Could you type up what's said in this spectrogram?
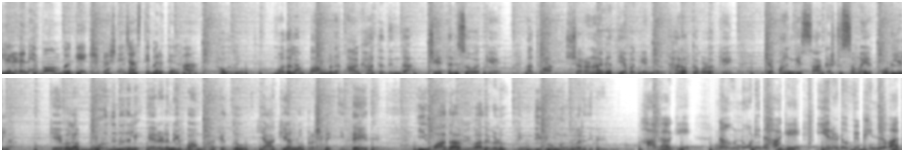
ಎರಡನೇ ಬಾಂಬ್ ಬಗ್ಗೆ ಈ ಪ್ರಶ್ನೆ ಜಾಸ್ತಿ ಬರುತ್ತೆ ಅಲ್ವಾ? ಹೌದು. ಮೊದಲ ಬಾಂಬ್ನ ಆಘಾತದಿಂದ ಚೇತರಿಸುವಕ್ಕೆ ಅಥವಾ ಶರಣಾಗತಿಯ ಬಗ್ಗೆ ನಿರ್ಧಾರ ತಗೊಳ್ಳೋಕೆ ಜಪಾನ್ಗೆ ಸಾಕಷ್ಟು ಸಮಯ ಕೊಡಲಿಲ್ಲ. ಕೇವಲ ಮೂರು ದಿನದಲ್ಲಿ ಎರಡನೇ ಬಾಂಬ್ ಹಾಕಿದ್ದು ಯಾಕೆ ಅನ್ನೋ ಪ್ರಶ್ನೆ ಇದ್ದೇ ಇದೆ. ಈ ವಾದ ವಿವಾದಗಳು ಇಂದಿಗೂ ಮುಂದುವರೆದಿವೆ. ಹಾಗಾಗಿ ನಾವು ನೋಡಿದ ಹಾಗೆ ಎರಡು ವಿಭಿನ್ನವಾದ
